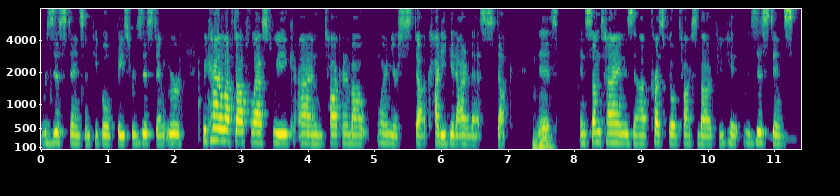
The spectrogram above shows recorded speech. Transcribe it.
resistance and people face resistance. We were we kind of left off last week on talking about when you're stuck how do you get out of that stuckness? Mm-hmm. And sometimes uh, Pressfield talks about if you hit resistance,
